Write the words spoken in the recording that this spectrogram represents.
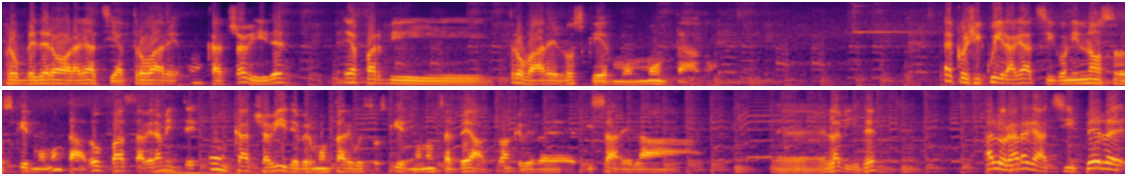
provvederò ragazzi a trovare un cacciavite e a farvi trovare lo schermo montato. Eccoci qui ragazzi con il nostro schermo montato. Basta veramente un cacciavite per montare questo schermo non serve altro anche per eh, fissare la, eh, la vite allora ragazzi per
